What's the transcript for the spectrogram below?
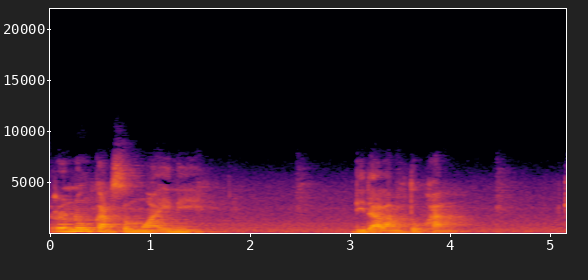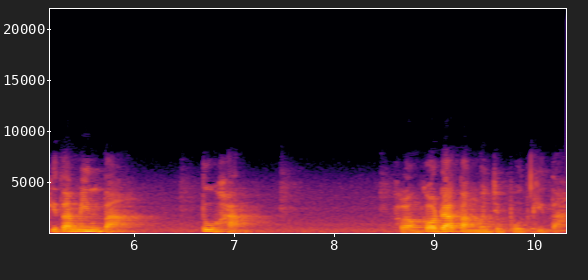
renungkan semua ini di dalam Tuhan. Kita minta Tuhan, kalau Engkau datang menjemput kita,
